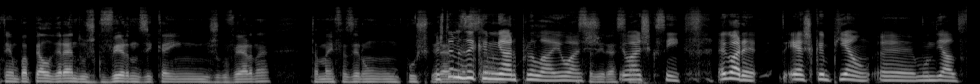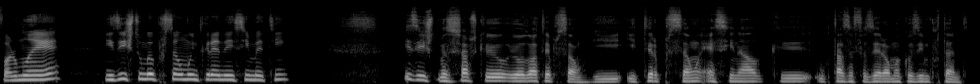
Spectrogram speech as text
têm um papel grande, os governos e quem nos governa também fazer um, push Mas grande. estamos a nessa- caminhar para lá, eu acho. Eu acho que sim. Agora, és campeão eh, mundial de Fórmula E, existe uma pressão muito grande em cima de ti? Existe, mas sabes que eu, eu adoro ter pressão. E, e ter pressão é sinal que o que estás a fazer é uma coisa importante.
